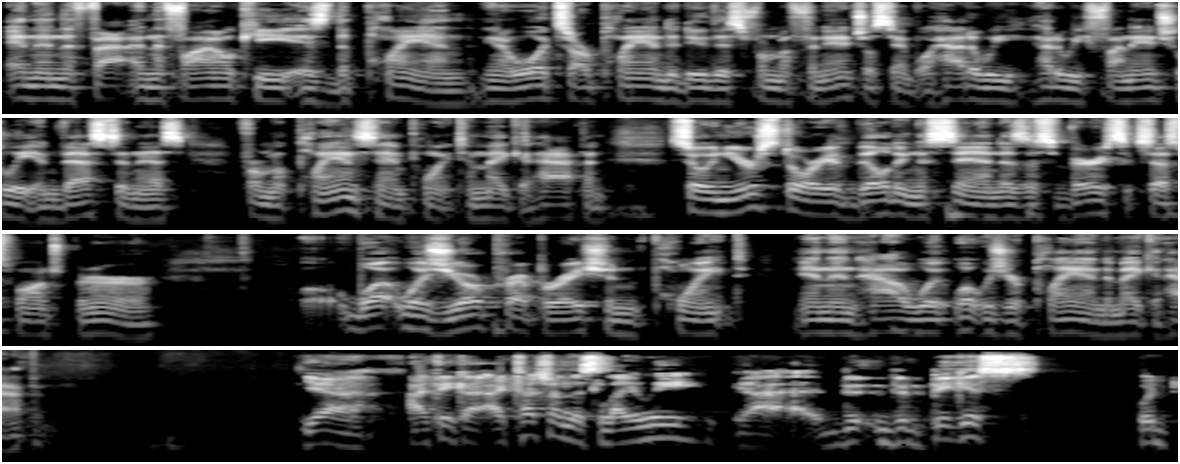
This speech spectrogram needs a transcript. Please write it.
and then the and the final key is the plan. You know, what's our plan to do this from a financial standpoint? How do we how do we financially invest in this from a plan standpoint to make it happen? So, in your story of building Ascend as a very successful entrepreneur, what was your preparation point and then how what was your plan to make it happen? Yeah, I think I, I touched on this lightly. Uh, the, the biggest would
